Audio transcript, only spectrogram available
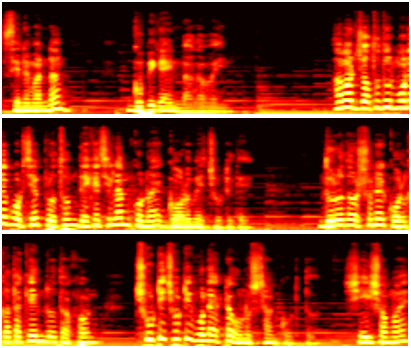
সিনেমার নাম গুপিগাইন বাঘাবাইন। আমার যতদূর মনে পড়ছে, প্রথম দেখেছিলাম কোনো এক গরমের ছুটিতে। দূরদর্শনের কলকাতা কেন্দ্র তখন ছুটি ছুটি বলে একটা অনুষ্ঠান করত। সেই সময়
